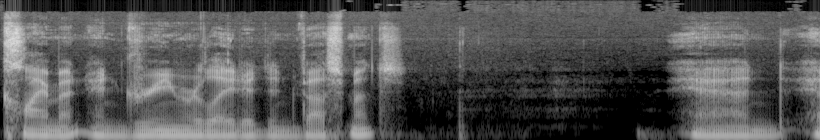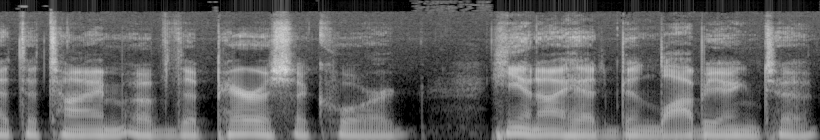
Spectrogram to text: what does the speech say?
climate and green related investments. And at the time of the Paris Accord, he and I had been lobbying to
